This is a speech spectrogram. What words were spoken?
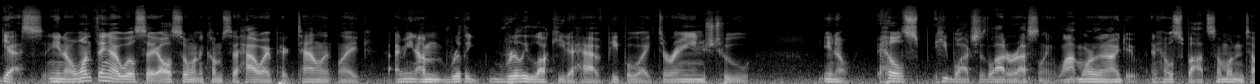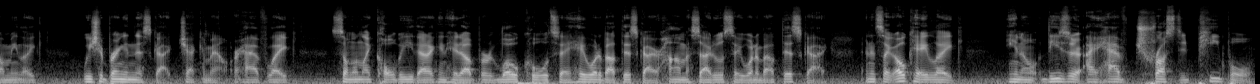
Yes, you know, one thing I will say also when it comes to how I pick talent, like, I mean, I'm really, really lucky to have people like Deranged who, you know, he'll he watches a lot of wrestling, a lot more than I do, and he'll spot someone and tell me like, we should bring in this guy, check him out, or have like someone like Colby that I can hit up, or Low Cool say, hey, what about this guy, or Homicide will say, what about this guy, and it's like, okay, like you know, these are I have trusted people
